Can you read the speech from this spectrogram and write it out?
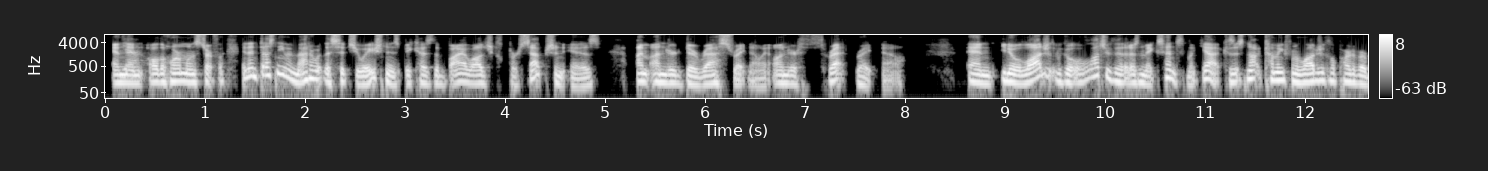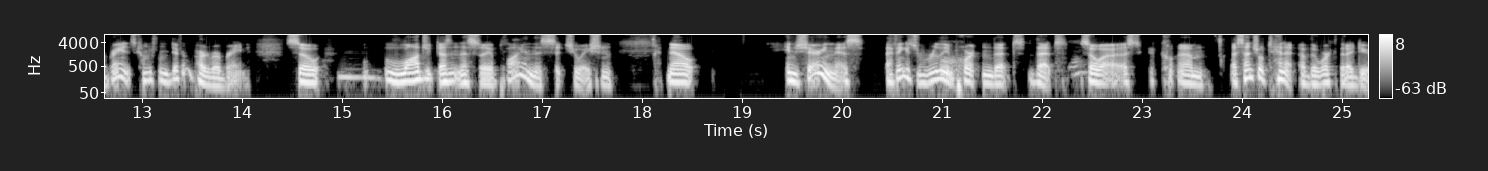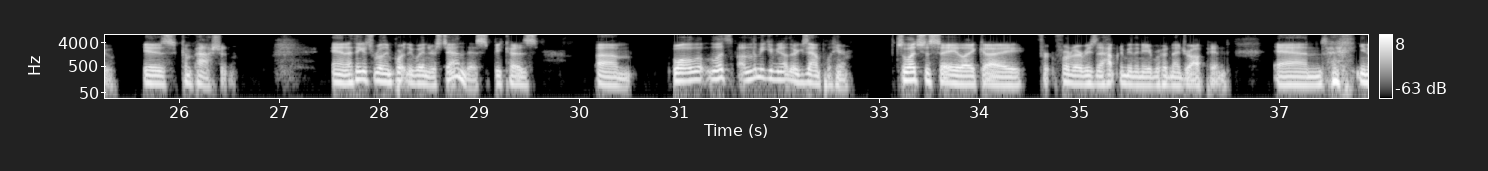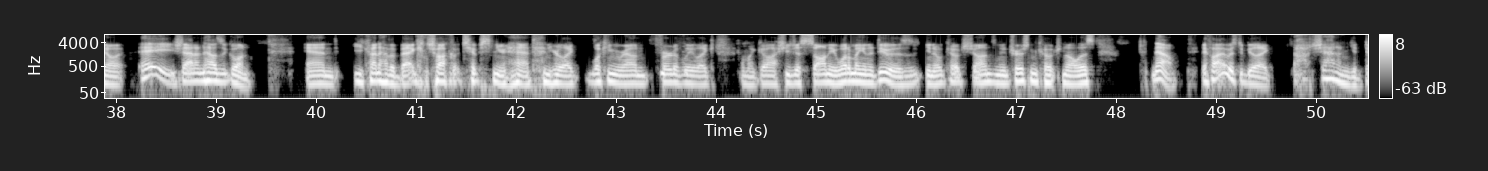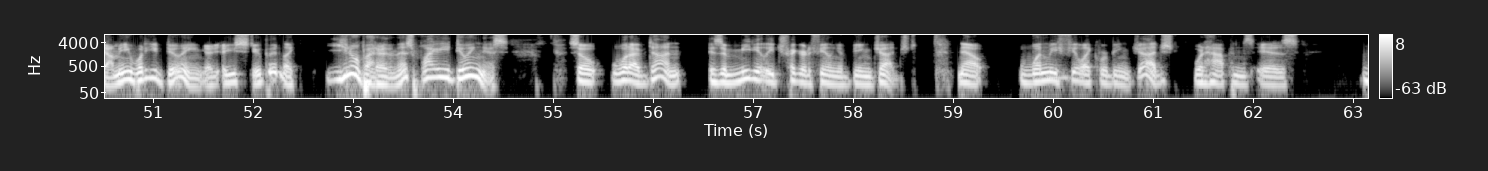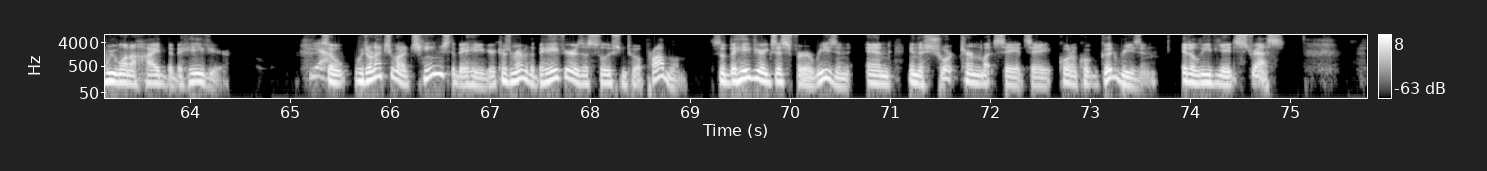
And yeah. then all the hormones start. And it doesn't even matter what the situation is because the biological perception is I'm under duress right now, I'm under threat right now. And you know, logically, we go, well, logically, that doesn't make sense. I'm like, yeah, because it's not coming from a logical part of our brain; it's coming from a different part of our brain. So, mm. logic doesn't necessarily apply in this situation. Now, in sharing this, I think it's really important that that so a, um, a central tenet of the work that I do is compassion, and I think it's really important that we understand this because, um, well, let's uh, let me give you another example here. So let's just say, like I for, for whatever reason I happen to be in the neighborhood and I drop in, and you know, hey Shannon, how's it going? And you kind of have a bag of chocolate chips in your hand, and you're like looking around furtively, like, oh my gosh, you just saw me. What am I going to do? This is you know, Coach John's nutrition coach and all this. Now, if I was to be like, oh, Shannon, you dummy, what are you doing? Are, are you stupid? Like, you know better than this. Why are you doing this? So, what I've done is immediately triggered a feeling of being judged. Now, when we feel like we're being judged, what happens is we want to hide the behavior. So we don't actually want to change the behavior because remember, the behavior is a solution to a problem. So behavior exists for a reason. And in the short term, let's say it's a quote unquote good reason, it alleviates stress.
